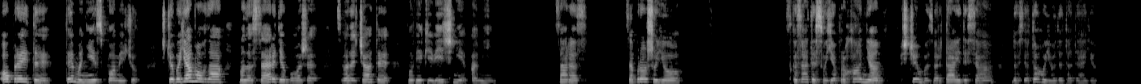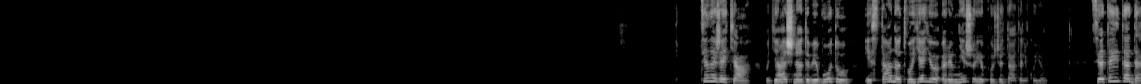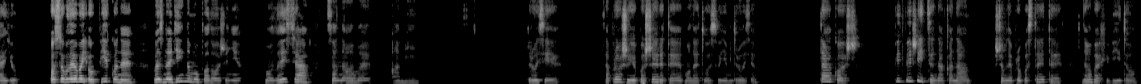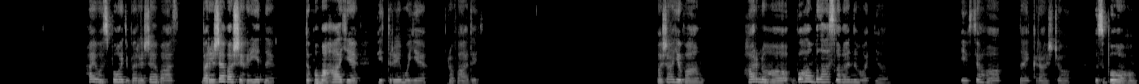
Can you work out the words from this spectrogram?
О, прийди ти мені з поміччю, щоб я могла милосердя Боже звеличати по віки вічні. Амінь. Зараз запрошую сказати своє прохання, з чим ви звертаєтеся до святого Юди Тадея. Ціле життя вдячна тобі буду і стану твоєю ревнішою почитателькою. Святий Тадею, особливий опікуне в безнадійному положенні, молися за нами. Амінь. Друзі, запрошую поширити молитву своїм друзям. Також підпишіться на канал, щоб не пропустити нових відео. Хай Господь береже вас, береже ваших рідних, допомагає, підтримує, провадить. Бажаю вам гарного Богом благословенного дня і всього найкращого з Богом!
